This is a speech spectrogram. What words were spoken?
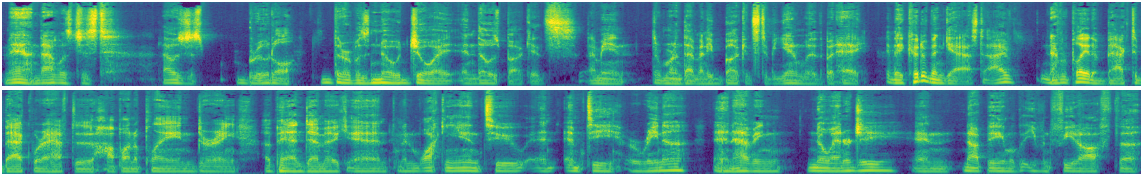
man, that was just, that was just brutal. There was no joy in those buckets. I mean, there weren't that many buckets to begin with, but hey, they could have been gassed. I've never played a back to back where I have to hop on a plane during a pandemic and then walking into an empty arena and having no energy and not being able to even feed off the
